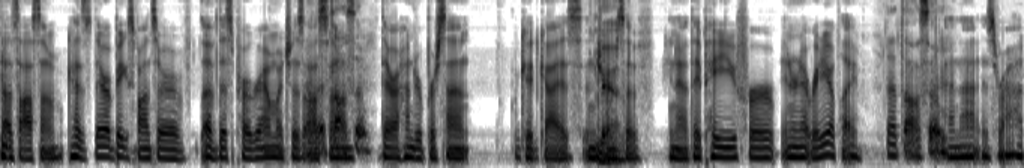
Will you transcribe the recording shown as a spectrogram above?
That's awesome because they're a big sponsor of, of this program, which is Oh, that's awesome. awesome. They're 100% good guys in Yeah. terms of, you know, they pay you for internet radio play, That's awesome. and that is rad.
